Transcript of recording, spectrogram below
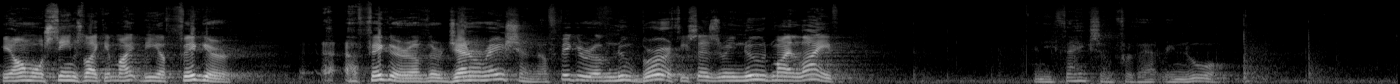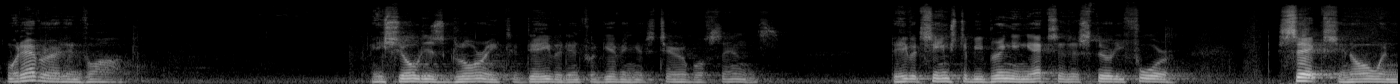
It almost seems like it might be a figure, a figure of their generation, a figure of new birth. He says, renewed my life. And he thanks him for that renewal, whatever it involved. He showed his glory to David in forgiving his terrible sins. David seems to be bringing Exodus 34 6, you know, when,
